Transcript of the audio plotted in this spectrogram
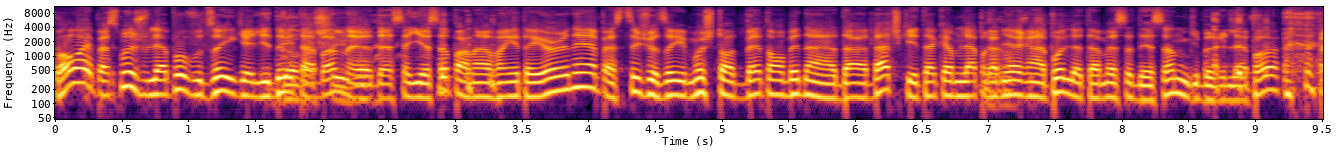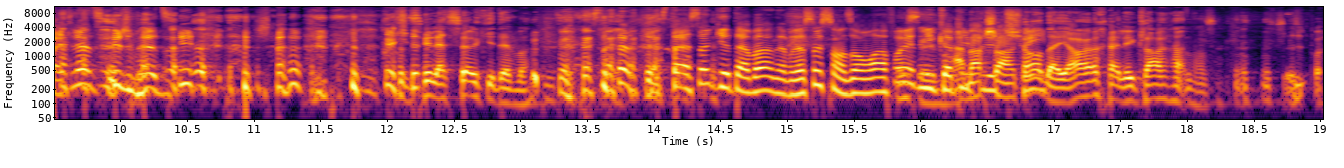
Ouais, ouais, parce que moi, je voulais pas vous dire que l'idée était bonne euh, d'essayer ça pendant 21 ans. Parce que, tu sais, je veux dire, moi, je suis bien tombé dans, dans batch qui était comme la première ampoule de Thomas Edison qui brûlait pas. fait que là, tu sais, je me dis, C'est la seule qui était bonne. c'était la seule qui était bonne. Après ça, ils se sont dit, on va faire des copies Elle marche plus encore d'ailleurs, elle est claire. Ah, non, je sais pas.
